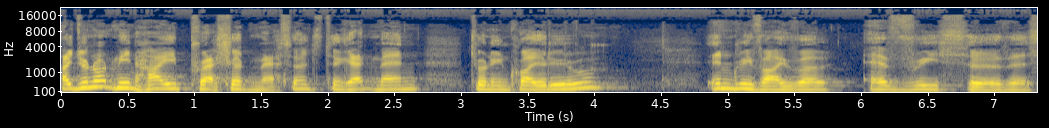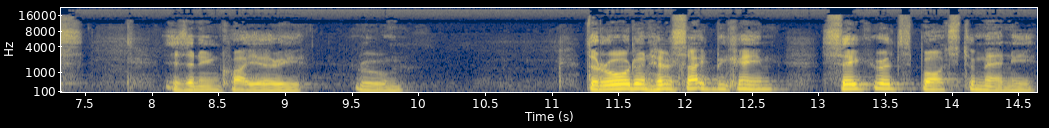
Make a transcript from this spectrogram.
I do not mean high pressured methods to get men to an inquiry room. In revival, every service is an inquiry room. The road and hillside became sacred spots to many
